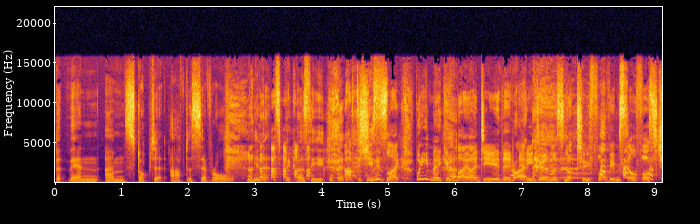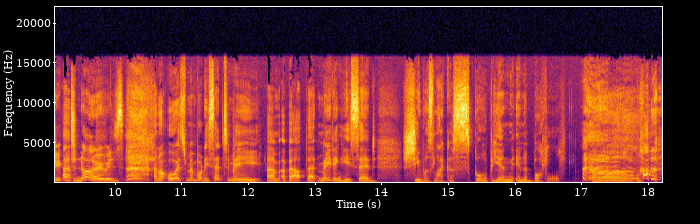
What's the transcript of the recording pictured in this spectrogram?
but then um, stopped it after several minutes because he After she was like, "What do you make of my idea that Right. any journalist not too full of himself or stupid to know is?" And I always remember what he said to me um, about that meeting. He said, she was like a scorpion in a bottle. Oh.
